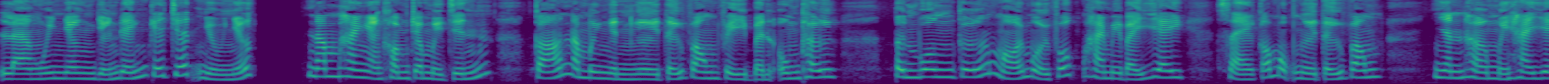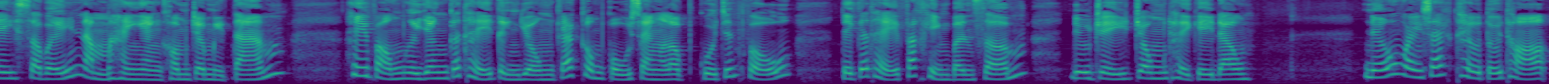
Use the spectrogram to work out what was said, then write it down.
là nguyên nhân dẫn đến cái chết nhiều nhất. Năm 2019, có 50.000 người tử vong vì bệnh ung thư. Bình quân cứ mỗi 10 phút 27 giây sẽ có một người tử vong, nhanh hơn 12 giây so với năm 2018. Hy vọng người dân có thể tận dụng các công cụ sàng lọc của chính phủ để có thể phát hiện bệnh sớm, điều trị trong thời kỳ đầu. Nếu quan sát theo tuổi thọ,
